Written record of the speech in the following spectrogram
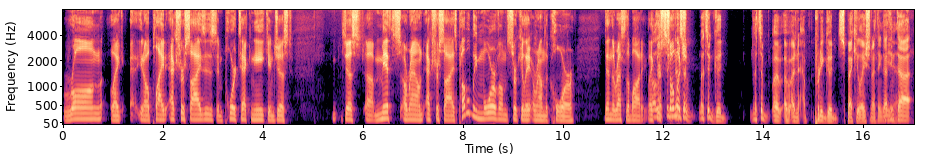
wrong, like uh, you know, applied exercises and poor technique and just just uh, myths around exercise, probably more of them circulate around the core than the rest of the body. Like Oh, there's that's a- so that's much. A, that's a good. That's a, a, a, a pretty good speculation. I think. I think that.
